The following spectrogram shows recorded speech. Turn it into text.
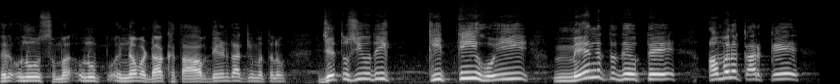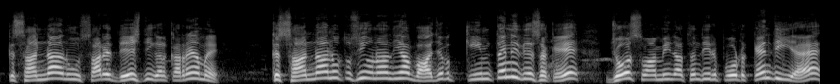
ਫਿਰ ਉਹਨੂੰ ਸਮ- ਉਹਨੂੰ ਇੰਨਾ ਵੱਡਾ ਖਿਤਾਬ ਦੇਣ ਦਾ ਕੀ ਮਤਲਬ? ਜੇ ਤੁਸੀਂ ਉਹਦੀ ਕੀਤੀ ਹੋਈ ਮਿਹਨਤ ਦੇ ਉੱਤੇ ਅਮਲ ਕਰਕੇ ਕਿਸਾਨਾਂ ਨੂੰ ਸਾਰੇ ਦੇਸ਼ ਦੀ ਗੱਲ ਕਰ ਰਿਹਾ ਮੈਂ, ਕਿਸਾਨਾਂ ਨੂੰ ਤੁਸੀਂ ਉਹਨਾਂ ਦੀਆਂ ਵਾਜਬ ਕੀਮਤਾਂ ਨਹੀਂ ਦੇ ਸਕੇ, ਜੋ ਸਵਾਮੀਨਾਥਨ ਦੀ ਰਿਪੋਰਟ ਕਹਿੰਦੀ ਹੈ,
